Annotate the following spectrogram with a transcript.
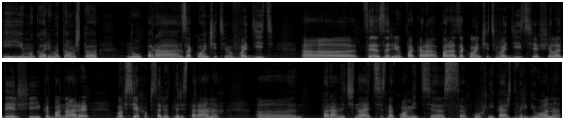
И мы говорим о том, что ну, пора закончить вводить э, Цезаре, пора, пора закончить вводить Филадельфии и карбонары во всех абсолютно ресторанах. Э, пора начинать знакомить э, с кухней каждого региона.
